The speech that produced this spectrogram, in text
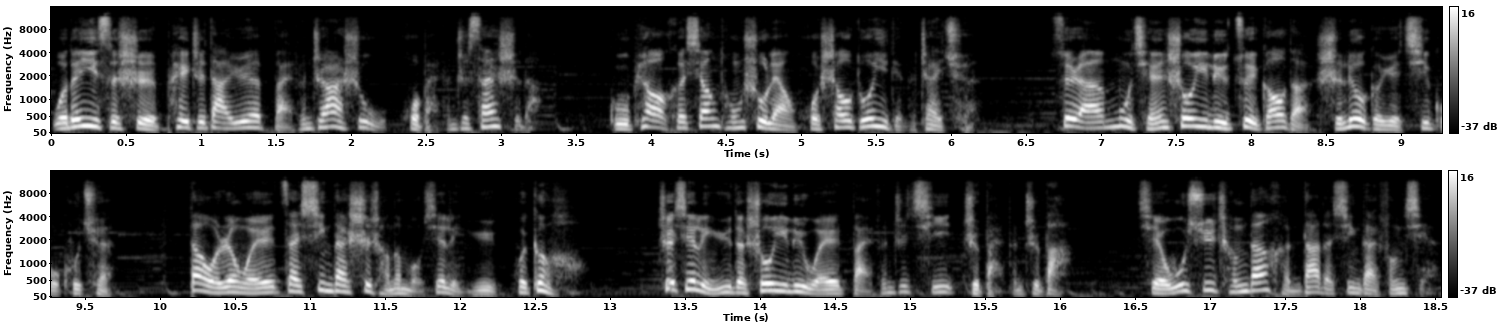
我的意思是配置大约百分之二十五或百分之三十的股票和相同数量或稍多一点的债券。虽然目前收益率最高的是六个月期国库券，但我认为在信贷市场的某些领域会更好。这些领域的收益率为百分之七至百分之八。”且无需承担很大的信贷风险。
